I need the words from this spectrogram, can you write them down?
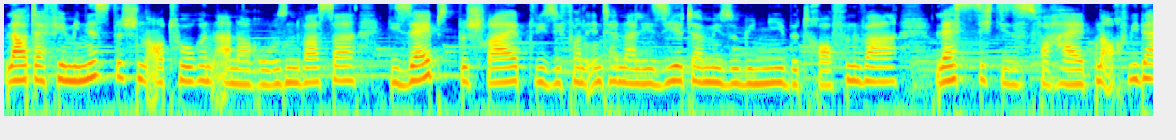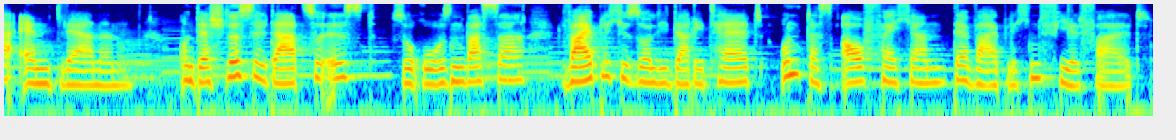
Laut der feministischen Autorin Anna Rosenwasser, die selbst beschreibt, wie sie von internalisierter Misogynie betroffen war, lässt sich dieses Verhalten auch wieder entlernen. Und der Schlüssel dazu ist, so Rosenwasser, weibliche Solidarität und das Auffächern der weiblichen Vielfalt.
